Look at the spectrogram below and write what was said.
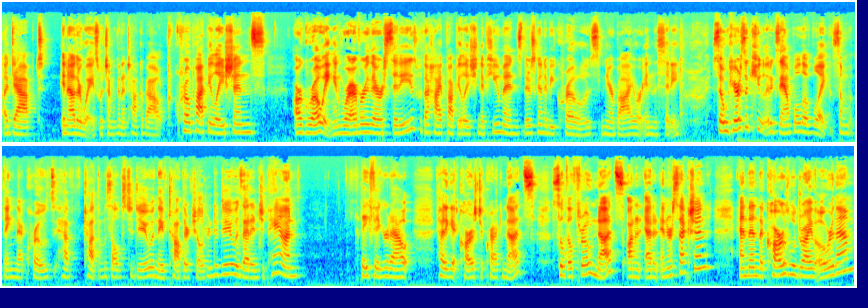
adapt in other ways, which I'm going to talk about. Crow populations are growing, and wherever there are cities with a high population of humans, there's going to be crows nearby or in the city. So here's a cute example of like something that crows have taught themselves to do and they've taught their children to do is that in Japan, they figured out how to get cars to crack nuts. So they'll throw nuts on an at an intersection and then the cars will drive over them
